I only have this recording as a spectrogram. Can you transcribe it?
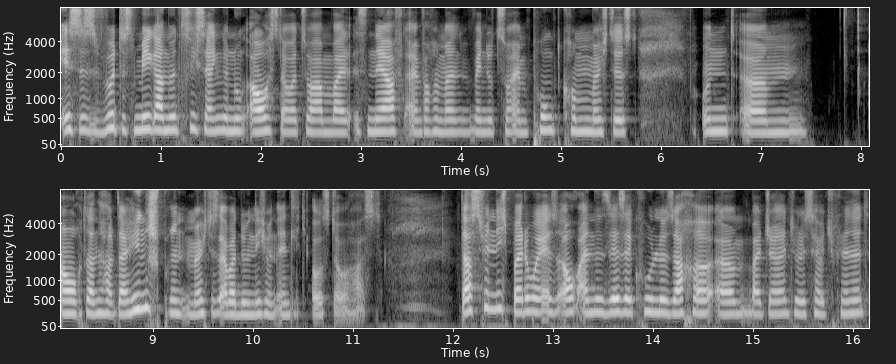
ist es, wird es mega nützlich sein, genug Ausdauer zu haben, weil es nervt einfach, wenn, man, wenn du zu einem Punkt kommen möchtest und ähm, auch dann halt dahin sprinten möchtest, aber du nicht unendlich Ausdauer hast. Das finde ich, by the way, ist auch eine sehr, sehr coole Sache ähm, bei Giant to the Savage Planet,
